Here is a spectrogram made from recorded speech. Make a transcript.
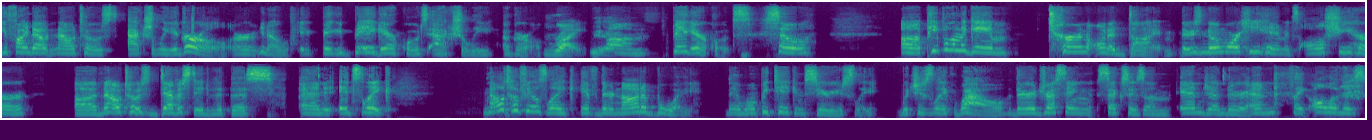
you find out Naoto's actually a girl or you know, it- big big air quotes actually a girl. Right. Yeah. um big air quotes. So uh people in the game turn on a dime. There's no more he him. It's all she her. Uh naoto's devastated at this. And it's like naoto feels like if they're not a boy they won't be taken seriously which is like wow they're addressing sexism and gender and like all of this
